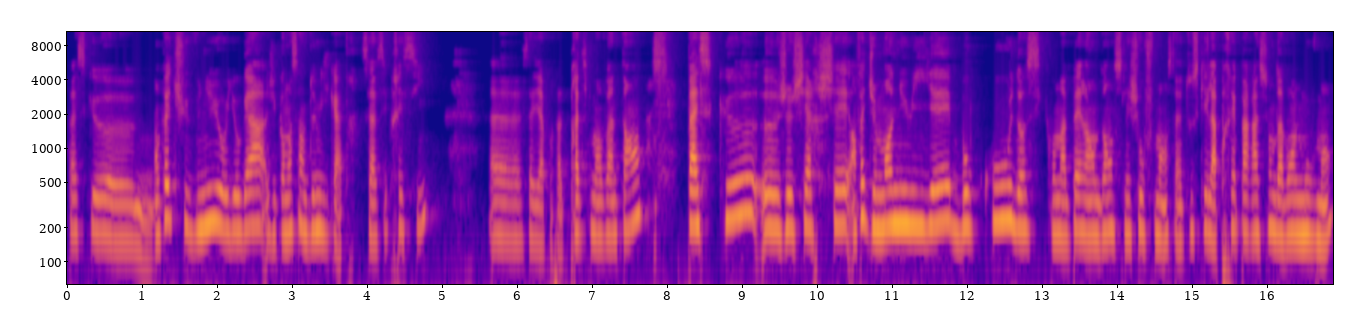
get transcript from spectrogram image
parce que euh, en fait je suis venue au yoga, j'ai commencé en 2004, c'est assez précis, euh, ça y a pr- pratiquement 20 ans, parce que je cherchais, en fait je m'ennuyais beaucoup dans ce qu'on appelle en danse l'échauffement, c'est-à-dire tout ce qui est la préparation d'avant le mouvement,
